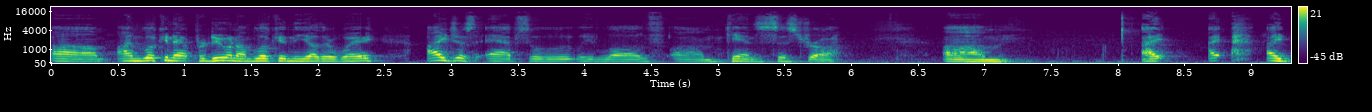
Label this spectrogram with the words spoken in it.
um, I'm looking at Purdue, and I'm looking the other way. I just absolutely love um, Kansas's draw. Um, I, I, I,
